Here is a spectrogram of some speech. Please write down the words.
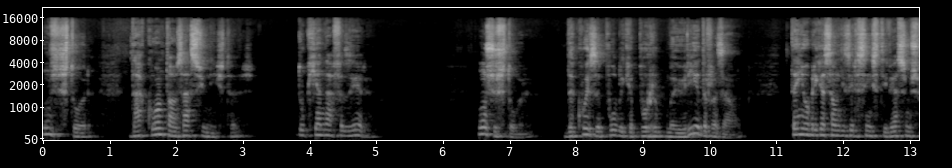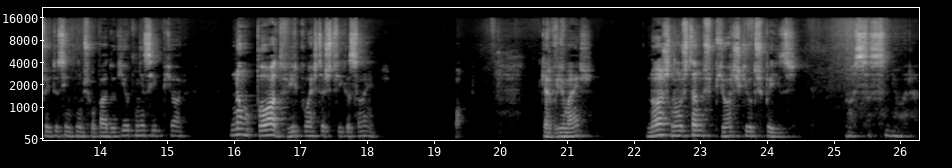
Um gestor dá conta aos acionistas do que anda a fazer. Um gestor da coisa pública, por maioria de razão, tem a obrigação de dizer assim: se tivéssemos feito assim, tínhamos poupado aqui, eu tinha sido pior. Não pode vir com estas justificações. Bom, quer ver mais? Nós não estamos piores que outros países. Nossa Senhora!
